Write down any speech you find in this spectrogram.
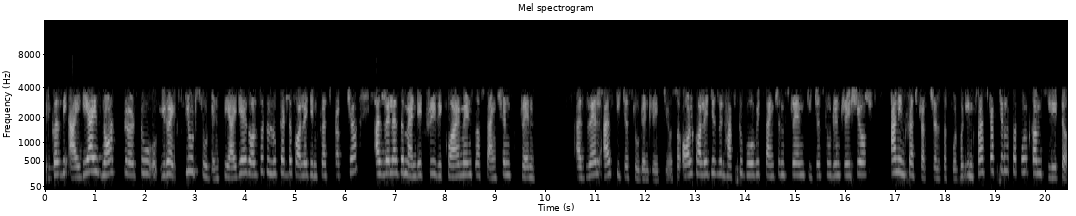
Because the idea is not uh, to you know exclude students. The idea is also to look at the college infrastructure as well as the mandatory requirements of sanctioned strength as well as teacher student ratio. So all colleges will have to go with sanctioned strength teacher student ratio and infrastructural support. But infrastructural support comes later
